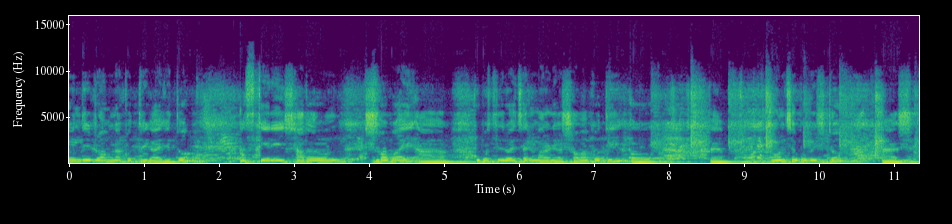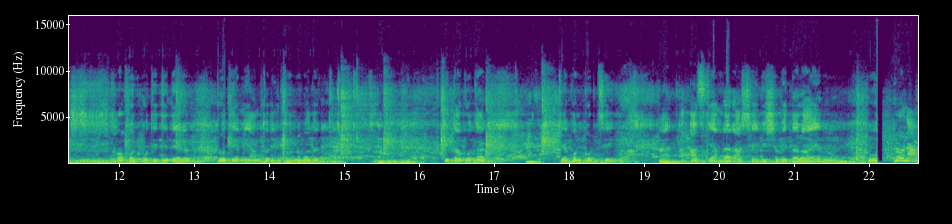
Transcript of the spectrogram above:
মন্দির রমনা কর্তৃক আয়োজিত। আজকের এই সাধারণ সভায় উপস্থিত রয়েছেন মাননীয় সভাপতি ও মঞ্চে উপবিষ্ট সকল অতিথিদের প্রতি আমি আন্তরিক ধন্যবাদ কৃতজ্ঞতা জ্ঞাপন করছি। আজকে আমরা রাজশাহী বিশ্ববিদ্যালয়ে প্রণাম।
